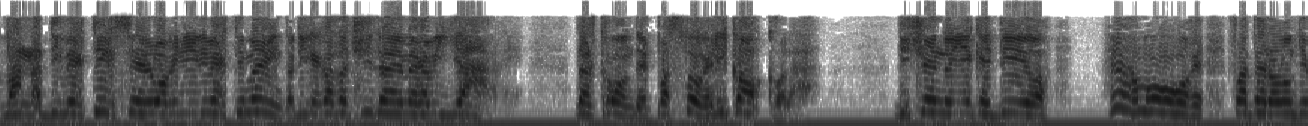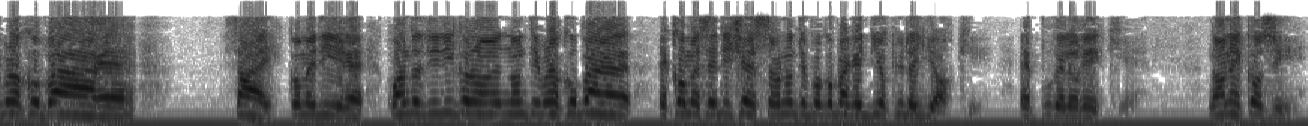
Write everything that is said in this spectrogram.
vanno, a divertirsi nei luoghi di divertimento, di che cosa ci deve meravigliare? D'altronde il pastore li coccola, dicendogli che Dio è amore, fratello non ti preoccupare, sai, come dire, quando ti dicono non ti preoccupare è come se dicessero non ti preoccupare che Dio chiude gli occhi, eppure le orecchie, non è così,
